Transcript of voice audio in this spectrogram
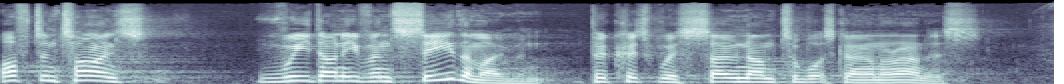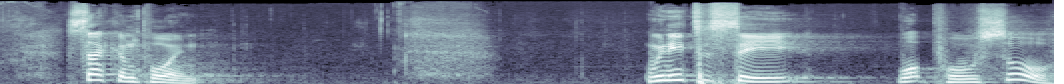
Oftentimes, we don't even see the moment because we're so numb to what's going on around us. Second point we need to see what Paul saw.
